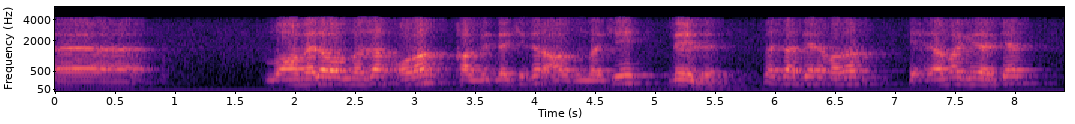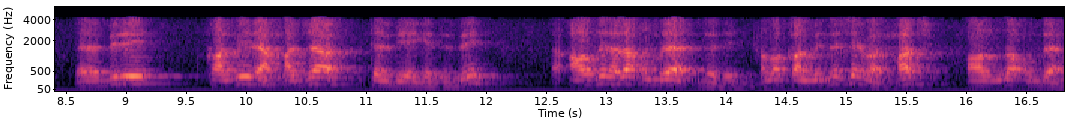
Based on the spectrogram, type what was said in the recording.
e, muamele olunacak olan kalbindekidir, ağzındaki değildir. Mesela diyelim adam ihrama girerken e, biri kalbiyle hacca telbiye getirdi, ağzıyla da umre dedi. Ama kalbinde şey var, hac, ağzında umre.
